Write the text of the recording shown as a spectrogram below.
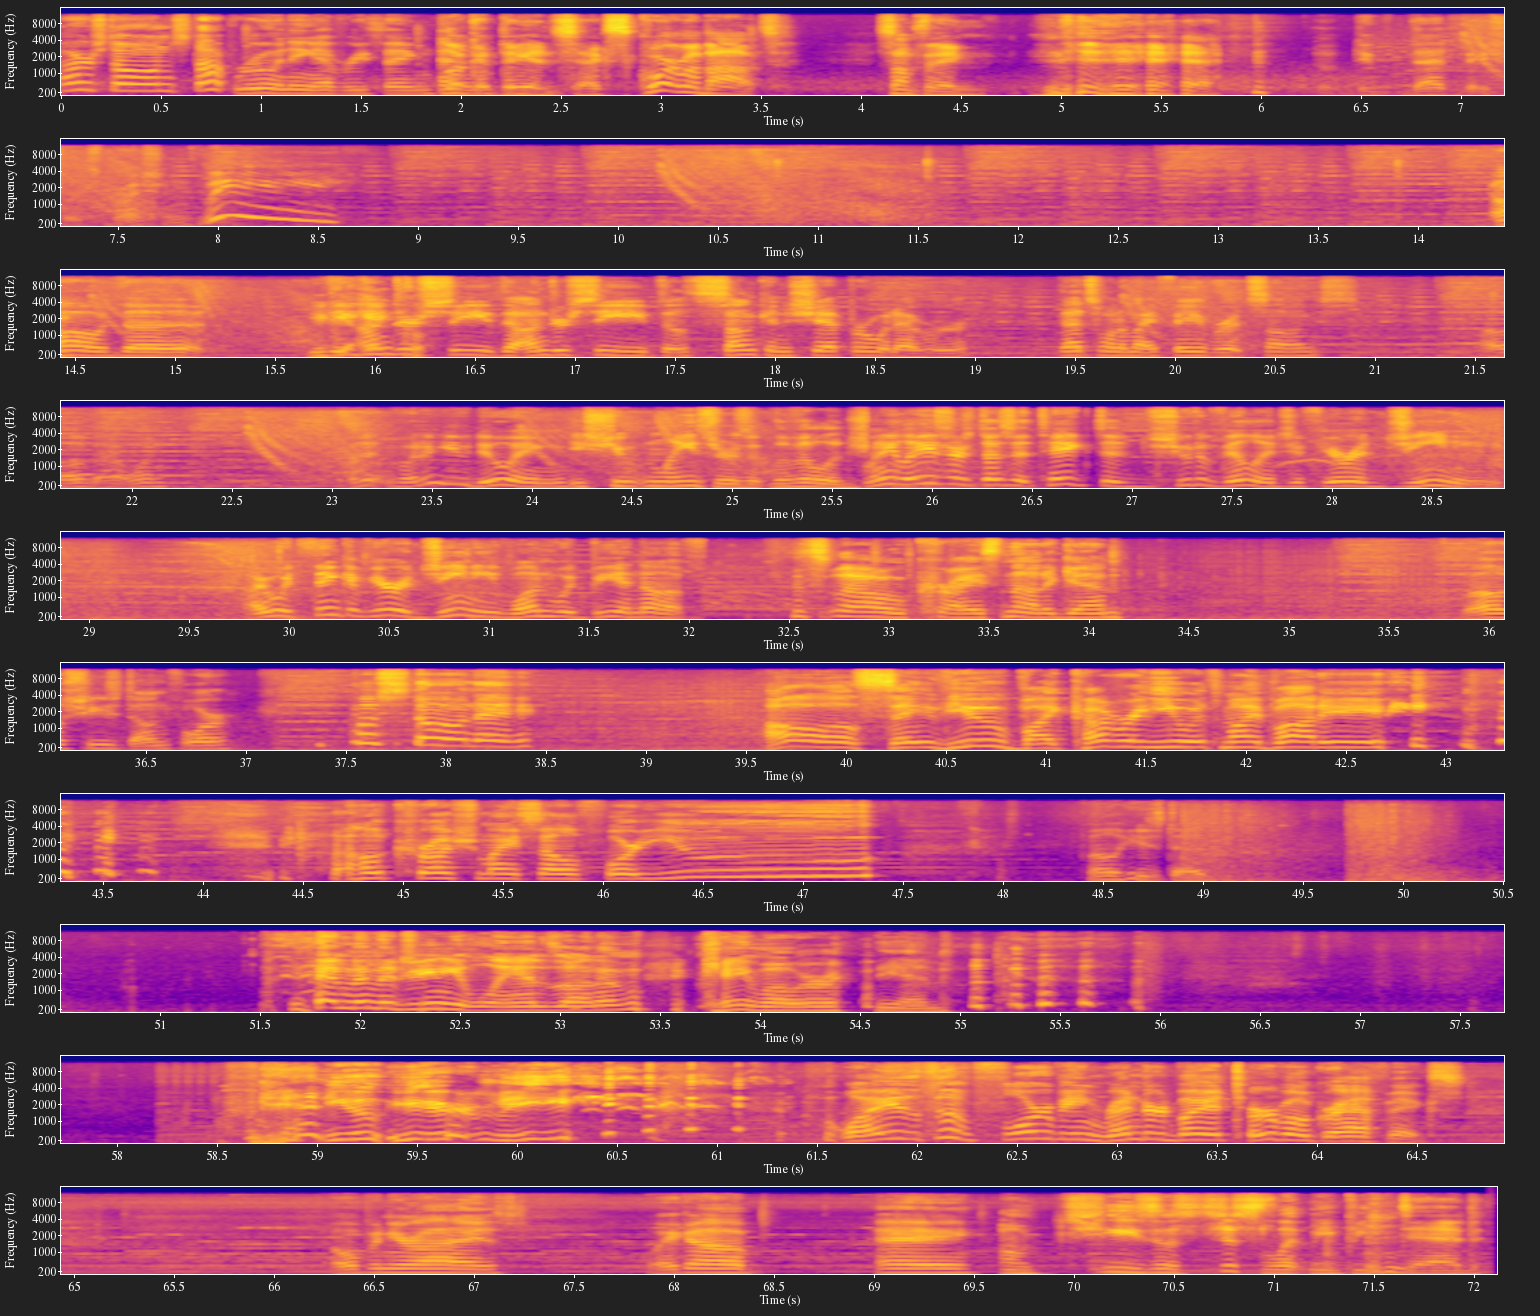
Power Stone, stop ruining everything. Look at the insects squirm about. Something. Dude, that facial expression. Whee! Oh, the You the can undersea, the undersea, the sunken ship or whatever. That's one of my favorite songs. I love that one. What, are you doing? He's shooting lasers at the village. How many lasers does it take to shoot a village if you're a genie? I would think if you're a genie, one would be enough. Oh Christ, not again. Well, she's done for. Postone! I'll save you by covering you with my body. I'll crush myself for you! Well, he's dead. and then the genie lands on him. Game over. The end. Can you hear me? Why is the floor being rendered by a TurboGrafx? Open your eyes. Wake up. Hey. Oh Jesus, just let me be dead.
